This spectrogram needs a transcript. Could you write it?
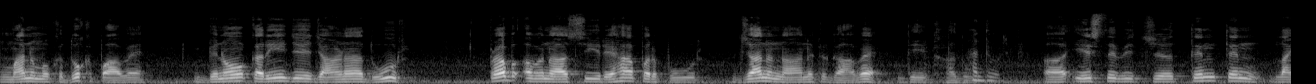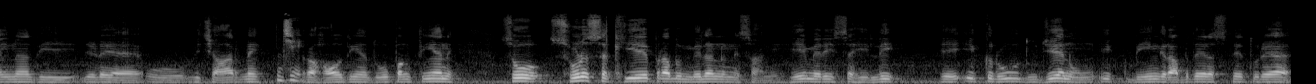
ਮਨ ਮੁਖ ਦੁਖ ਪਾਵੇ ਬਿਨੋ ਕਰੀ ਜੇ ਜਾਣਾ ਦੂਰ ਪ੍ਰਭ ਅਵਨਾਸੀ ਰਹਾ ਭਰਪੂਰ ਜਨ ਨਾਨਕ ਗਾਵੇ ਦੇਖ ਹਦੂ ਹਦੂਰ। ਇਸ ਦੇ ਵਿੱਚ ਤਿੰਨ ਤਿੰਨ ਲਾਈਨਾਂ ਦੀ ਜਿਹੜੇ ਹੈ ਉਹ ਵਿਚਾਰ ਨੇ। ਰਹਾਉ ਦੀਆਂ ਦੋ ਪੰਕਤੀਆਂ ਨੇ। ਸੋ ਸੁਣ ਸਖੀਏ ਪ੍ਰਭ ਮਿਲਨ ਨਿਸ਼ਾਨੀ हे ਮੇਰੀ ਸਹੇਲੀ ਇਹ ਇੱਕ ਰੂਹ ਦੂਜੇ ਨੂੰ ਇੱਕ ਬੀਇੰਗ ਰੱਬ ਦੇ ਰਸਤੇ ਤੁਰਿਆ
